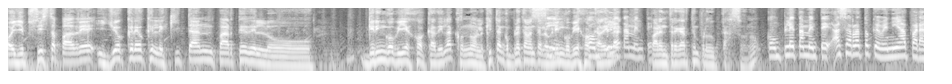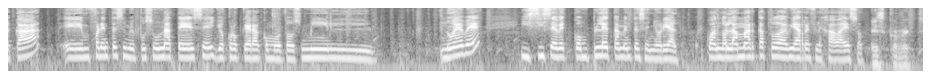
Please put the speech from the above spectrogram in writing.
Oye, pues sí está padre y yo creo que le quitan parte de lo gringo viejo a Cadillac. No, le quitan completamente lo gringo viejo a Cadillac completamente. para entregarte un productazo, ¿no? Completamente. Hace rato que venía para acá, eh, enfrente se me puso una ATS, yo creo que era como 2009, y sí se ve completamente señorial, cuando la marca todavía reflejaba eso. Es correcto.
